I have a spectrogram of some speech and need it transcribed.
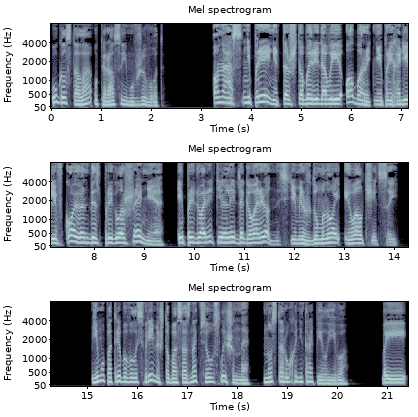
Угол стола упирался ему в живот. «У нас не принято, чтобы рядовые оборотни приходили в Ковен без приглашения и предварительной договоренности между мной и волчицей». Ему потребовалось время, чтобы осознать все услышанное, но старуха не торопила его. «Вы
